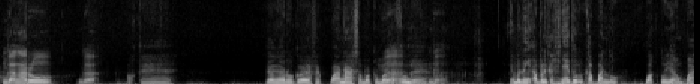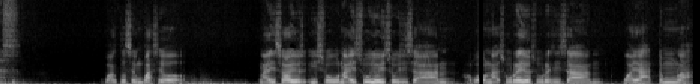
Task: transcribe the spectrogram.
Enggak ngaruh, enggak. Oke. Nggak ngaruh ke efek panas sama kebakar tuh enggak ya? Enggak. Yang penting aplikasinya itu kapan tuh? Waktu yang pas. Waktu sing pas yo nak iso yo iso, nak isu yo isu sisan, apa nak sore yo sore sisan. Wayah adem lah,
